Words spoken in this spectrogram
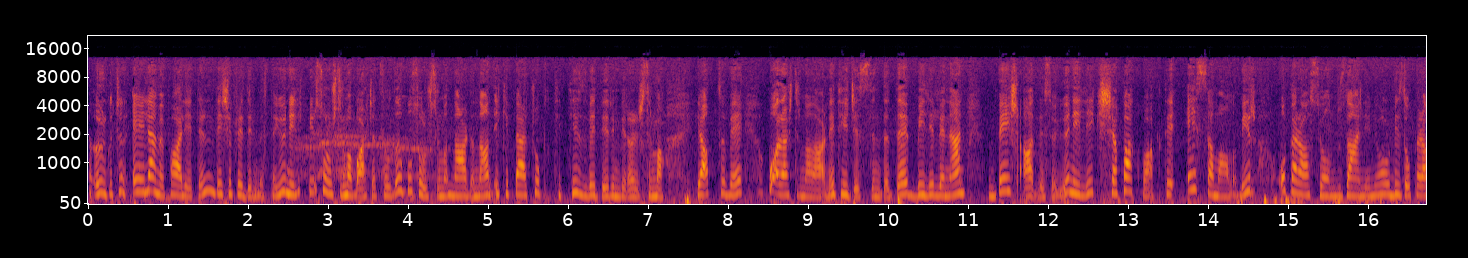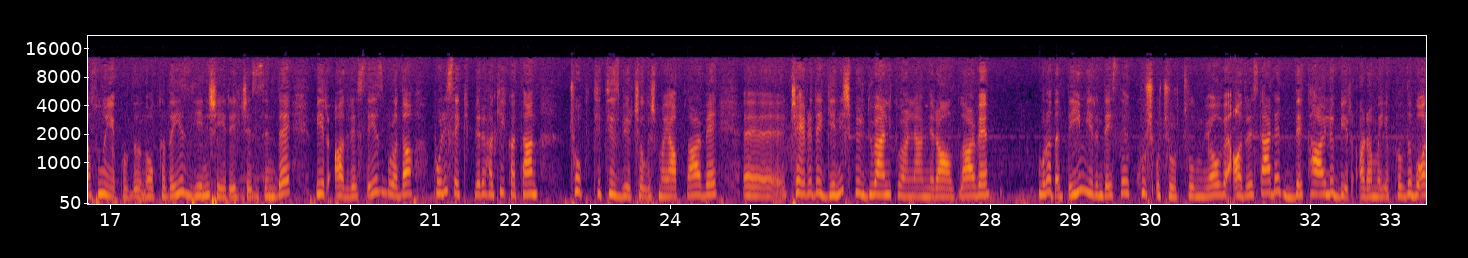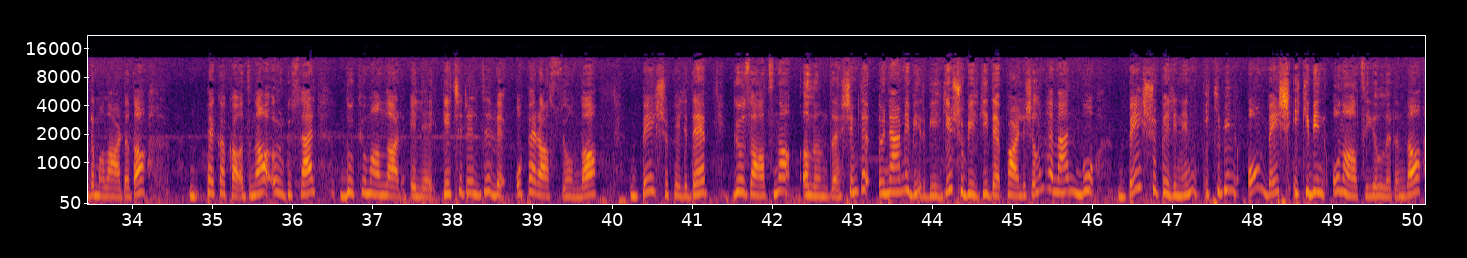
örgütün eylem ve faaliyetlerinin deşifre edilmesine yönelik bir soruşturma başlatıldı. Bu soruşturmanın ardından ekipler çok titiz ve derin bir araştırma yaptı ve bu araştırmalar neticesinde de belirlenen 5 adrese yönelik şafak vakti eş zamanlı bir operasyon düzenleniyor. Biz operasyonun yapıldığı noktadayız. Yenişehir ilçesinde bir adresteyiz. Burada polis ekipleri hakikaten çok titiz bir çalışma yaptılar ve e, çevrede geniş bir güvenlik önlemleri aldılar ve Burada deyim yerindeyse kuş uçurtulmuyor ve adreslerde detaylı bir arama yapıldı. Bu aramalarda da PKK adına örgütsel dokümanlar ele geçirildi ve operasyonda 5 şüpheli de gözaltına alındı. Şimdi önemli bir bilgi, şu bilgiyi de paylaşalım. Hemen bu 5 şüphelinin 2015-2016 yıllarında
